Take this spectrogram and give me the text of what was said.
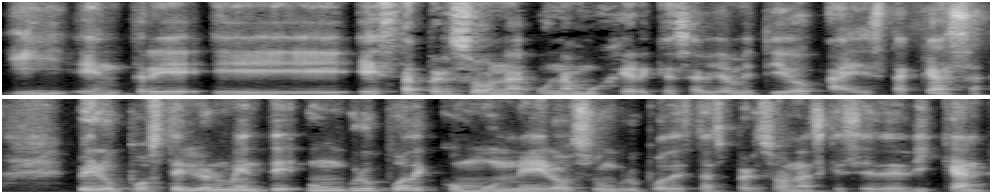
y entre eh, esta persona, una mujer que se había metido a esta casa. Pero posteriormente un grupo de comuneros, un grupo de estas personas que se dedican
